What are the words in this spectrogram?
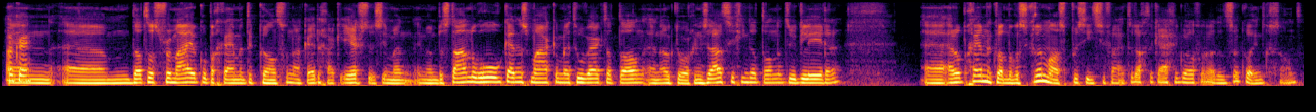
En ehm, dat was voor mij ook op een gegeven moment de kans van... oké, dan ga ik eerst dus in mijn, in mijn bestaande rol kennis maken met hoe werkt dat dan. En ook de organisatie ging dat dan natuurlijk leren. Eh, en op een gegeven moment kwam er een Scrum Master positie van. En toen dacht ik eigenlijk wel van, oh, dat is ook wel interessant.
